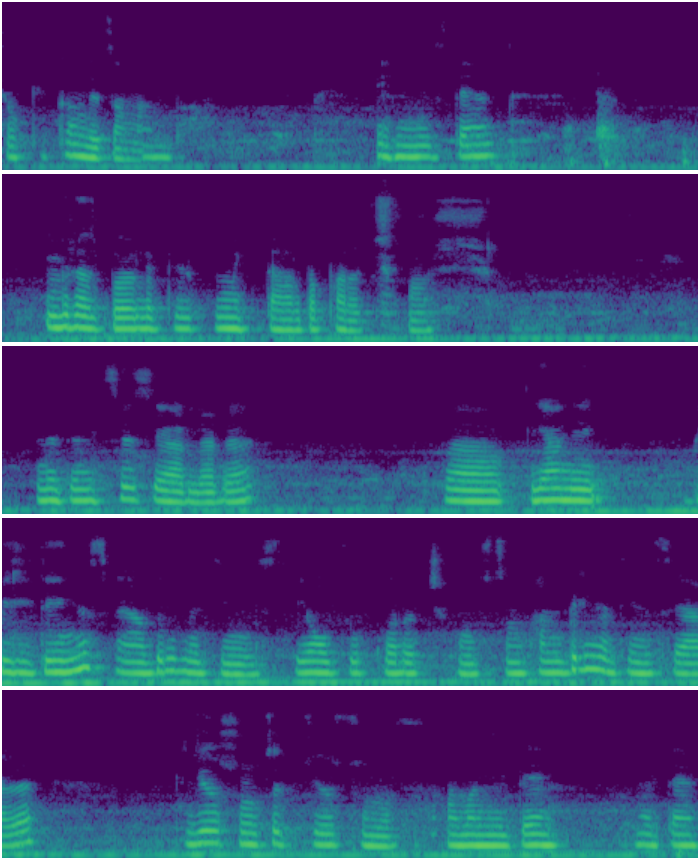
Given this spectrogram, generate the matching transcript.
Çok yakın bir zamanda. Elinizden biraz böyle büyük bir miktarda para çıkmış. Nedensiz yerlere e, yani bildiğiniz veya bilmediğiniz yolculuklara çıkmışsınız. Hani bilmediğiniz yere gidiyorsunuz da gidiyorsunuz. Ama neden? Neden?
